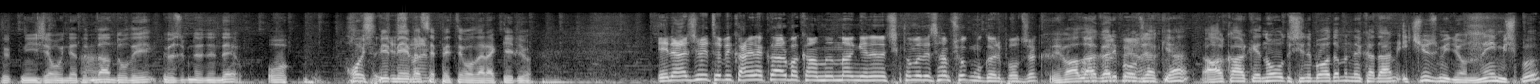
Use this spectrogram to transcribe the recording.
Fruit Ninja oynadığımdan dolayı gözümün önünde o hoş bir Kesin meyve aynı. sepeti olarak geliyor. Enerji ve Tabii Kaynaklar Bakanlığı'ndan gelen açıklama desem çok mu garip olacak? Ve vallahi Arka garip arkaya. olacak ya. Arka arkaya ne oldu şimdi bu adamın ne kadar mı? 200 milyon neymiş bu?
